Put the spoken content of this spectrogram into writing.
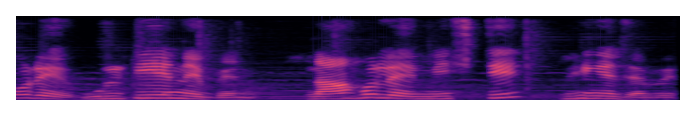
করে উল্টিয়ে নেবেন, না হলে মিষ্টি ভেঙে যাবে।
